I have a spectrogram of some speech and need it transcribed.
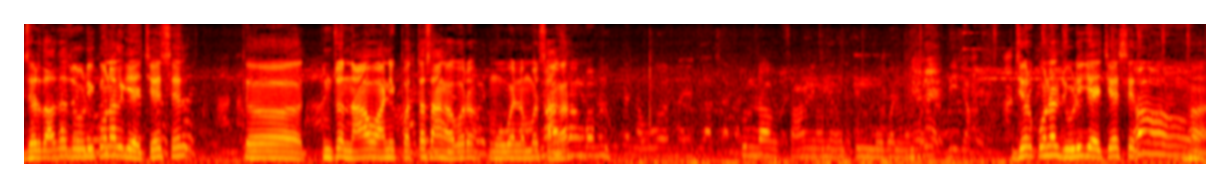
जर दादा जोडी कोणाला घ्यायची असेल तर तुमचं नाव आणि पत्ता सांगा बरं. मोबाईल नंबर सांगा. सांग बबलू. तुला सांग ना, तू मोबाईल नंबर. जर कोणाला जोडी घ्यायची असेल हो, हो, हो. हां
